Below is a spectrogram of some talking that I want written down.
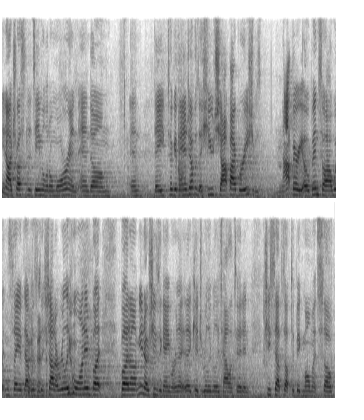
you know, I trusted the team a little more, and and um, and they took advantage of it. It was a huge shot by Bree. She was not very open, so I wouldn't say if that was the shot I really wanted, but but um, you know she's a gamer. That, that kid's really really talented, and she steps up to big moments. So,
